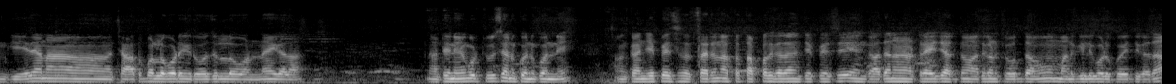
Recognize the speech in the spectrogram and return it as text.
ఇంక ఏదైనా చేతబడులు కూడా ఈ రోజుల్లో ఉన్నాయి కదా. అంటే నేను కూడా చూశాను కొన్ని కొన్ని. ఇంకా అని చెప్పేసి సరే నాకు తప్పదు కదా అని చెప్పేసి ఇంకా అదన ట్రై చేద్దాం అది కూడా చూద్దాము మన గిల్లి కూడా పోయిద్ది కదా.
